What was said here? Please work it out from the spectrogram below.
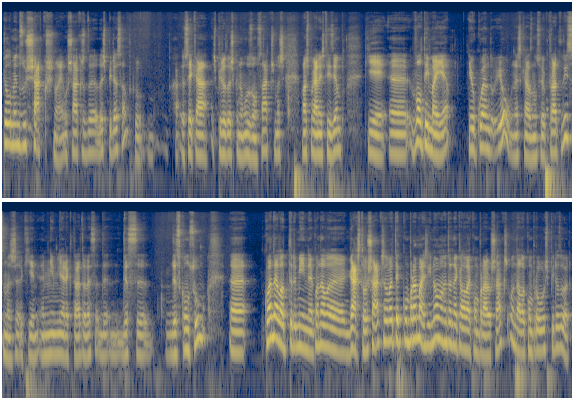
pelo menos os sacos, não é? os sacos da aspiração, porque eu sei que há aspiradores que não usam sacos, mas vamos pegar neste exemplo, que é uh, volta e meia, eu quando, eu neste caso não sou eu que trato disso, mas aqui a, minha mulher é que trata dessa, de, desse, desse consumo, uh, quando ela termina, quando ela gasta os sacos, ela vai ter que comprar mais. E normalmente onde é que ela vai comprar os sacos? Onde ela comprou o aspirador,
